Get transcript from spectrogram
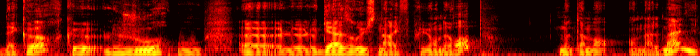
d'accord que le jour où euh, le, gaz russe n'arrive plus en Europe, notamment en Allemagne,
